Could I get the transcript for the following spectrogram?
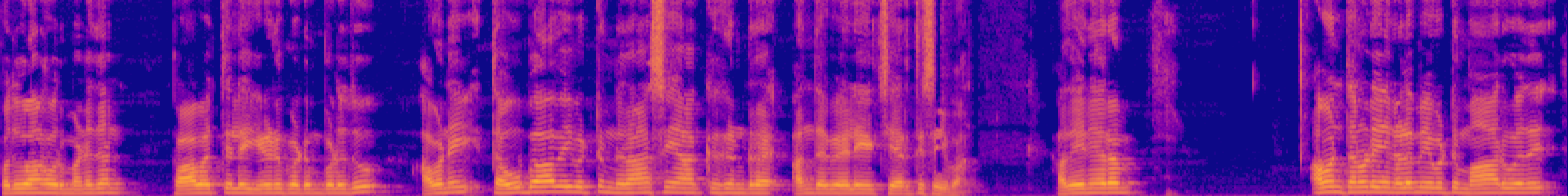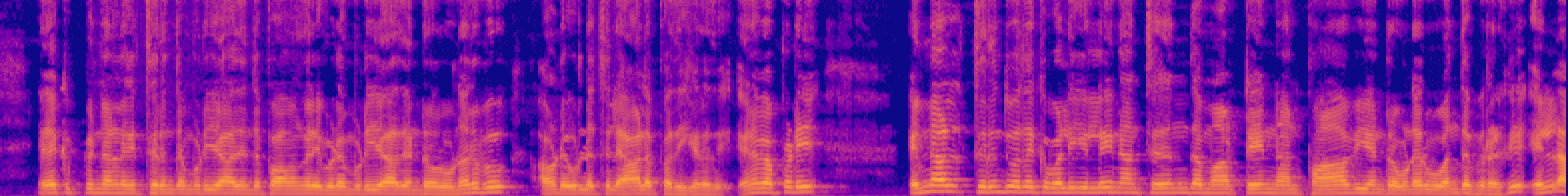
பொதுவாக ஒரு மனிதன் பாவத்தில் ஈடுபடும் பொழுது அவனை தௌபாவை விட்டும் நிராசையாக்குகின்ற அந்த வேலையை சேர்த்து செய்வான். அதே நேரம் அவன் தன்னுடைய நிலைமையை விட்டு மாறுவது எனக்கு பின்னால் திருந்த முடியாது இந்த பாவங்களை விட முடியாது என்ற ஒரு உணர்வு அவனுடைய உள்ளத்தில் ஆளப்பதுகிறது எனவே அப்படி என்னால் திருந்துவதற்கு வழி இல்லை நான் திருந்த மாட்டேன் நான் பாவி என்ற உணர்வு வந்த பிறகு எல்லா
